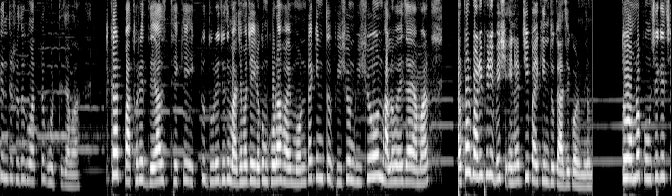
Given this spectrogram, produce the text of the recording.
কিন্তু শুধুমাত্র ঘুরতে যাওয়া। কাঠ পাথরের দেয়াল থেকে একটু দূরে যদি মাঝে মাঝে এরকম ঘোরা হয়, মনটা কিন্তু ভীষণ ভীষণ ভালো হয়ে যায় আমার। তারপর বাড়ি ফিরে বেশ এনার্জি পাই কিন্তু কাজে কর্মে। তো আমরা পৌঁছে গেছি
